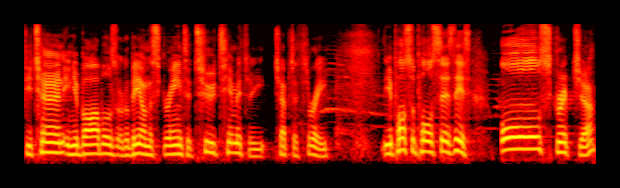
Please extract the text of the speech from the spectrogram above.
If you turn in your Bibles, or it'll be on the screen to 2 Timothy chapter 3, the Apostle Paul says this All scripture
